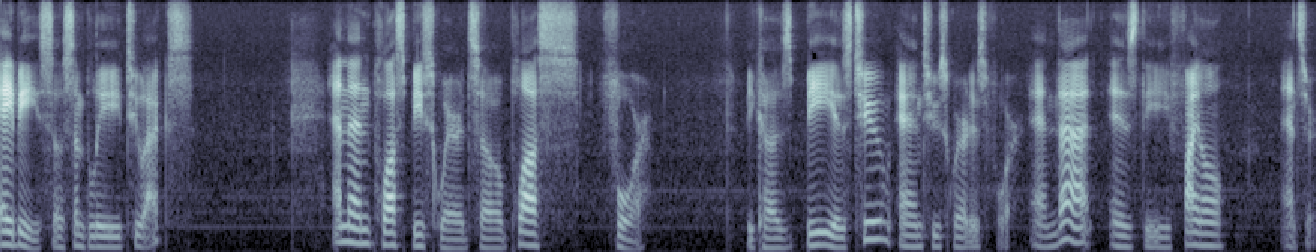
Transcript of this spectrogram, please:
ab, so simply 2x. And then plus b squared, so plus 4 because b is 2 and 2 squared is 4. And that is the final answer.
